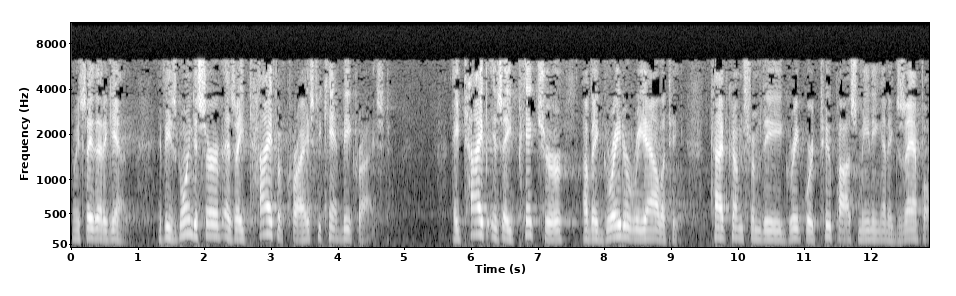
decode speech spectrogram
Let me say that again. If he's going to serve as a type of Christ, he can't be Christ. A type is a picture of a greater reality. Type comes from the Greek word tupos, meaning an example.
